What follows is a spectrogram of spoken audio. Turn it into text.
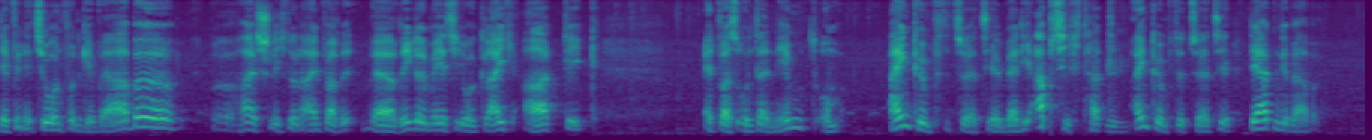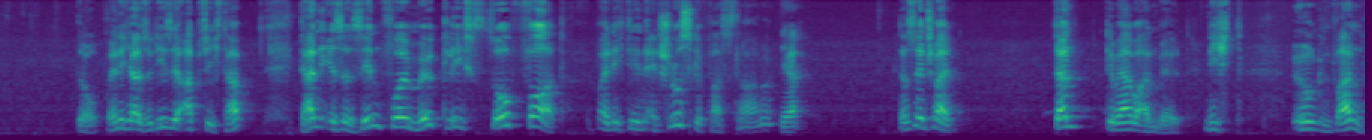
Definition von Gewerbe heißt schlicht und einfach, wer regelmäßig und gleichartig etwas unternimmt, um Einkünfte zu erzielen, wer die Absicht hat, mhm. Einkünfte zu erzielen, der hat ein Gewerbe. So, wenn ich also diese Absicht habe, dann ist es sinnvoll, möglichst sofort, weil ich den Entschluss gefasst habe, ja. das ist entscheidend, dann Gewerbe anmelden. Nicht irgendwann,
